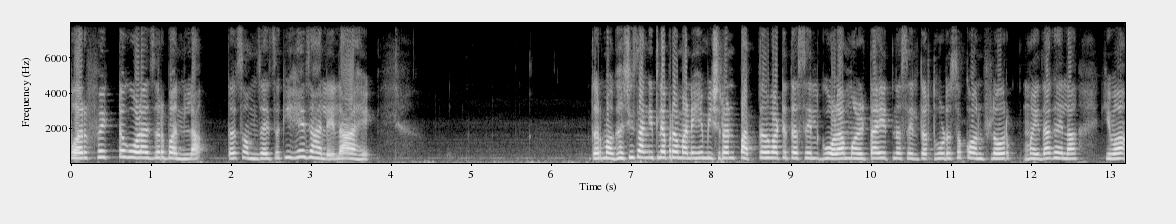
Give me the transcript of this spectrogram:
परफेक्ट गोळा जर बनला तर समजायचं की हे झालेलं आहे. तर मघाशी सांगितल्याप्रमाणे हे मिश्रण पातळ वाटत असेल गोळा मळता येत नसेल तर थोडंसं कॉर्नफ्लोअर मैदा घ्यायला किंवा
